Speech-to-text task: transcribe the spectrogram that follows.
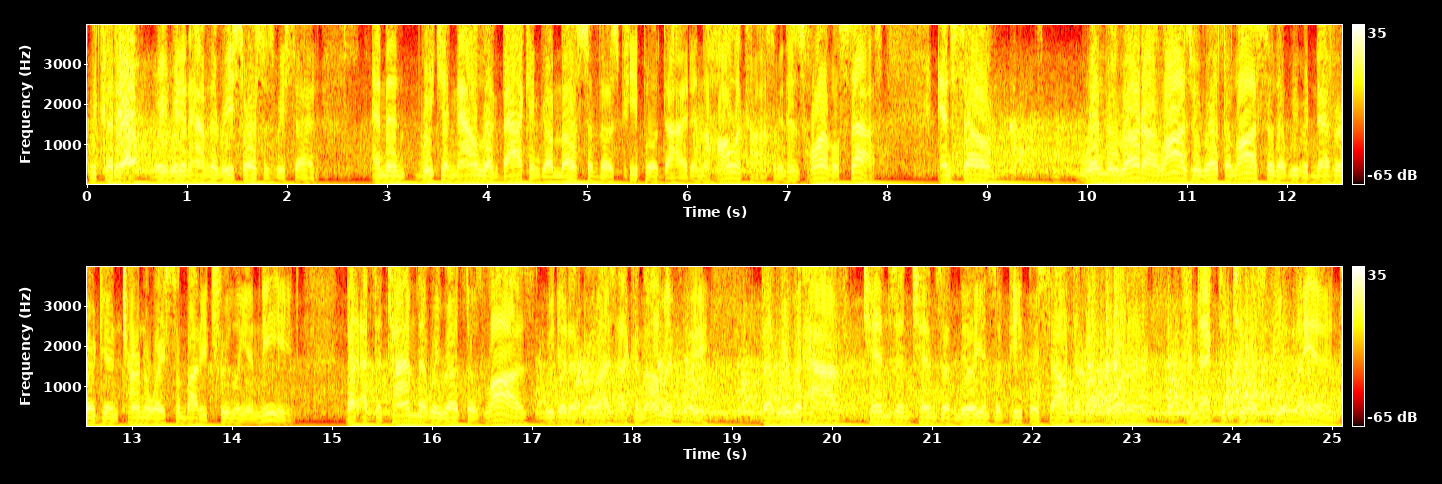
we couldn't we, we didn't have the resources we said and then we can now look back and go most of those people died in the Holocaust I mean this is horrible stuff and so when we wrote our laws, we wrote the laws so that we would never again turn away somebody truly in need. But at the time that we wrote those laws, we didn't realize economically that we would have tens and tens of millions of people south of our border connected to us via land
